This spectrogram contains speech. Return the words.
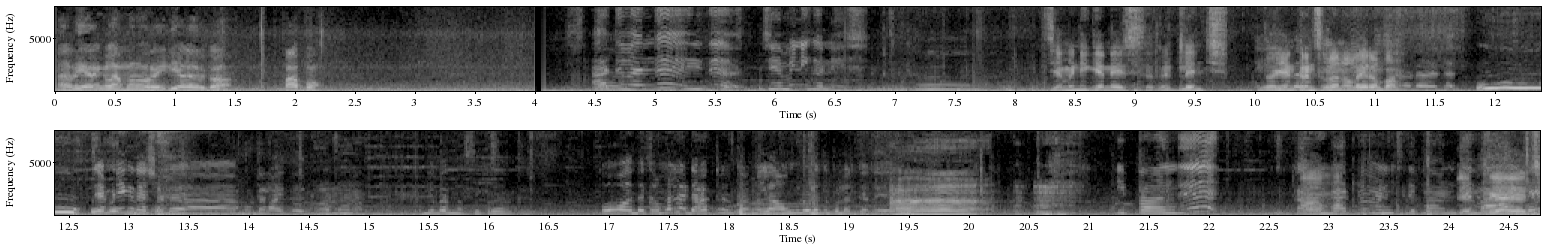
அதனால இறங்கலாமான்னு ஒரு ஐடியாவில் இருக்கோம். பார்ப்போம் ஜெமினி கணேஷ் ரெட் லஞ்ச் இந்த என்ட்ரன்ஸ்ல நுழையிறம்பா இது. ஜெமினி கணேஷோட ஹோட்டலா இது. இங்க பாருங்க சூப்பரா இருக்கு. ஓ அந்த கமலா டாக்டர் இருக்காங்கல்ல அவங்களோட போல இருக்குது. இப்ப வந்து வாயை ஆயாச்சு,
